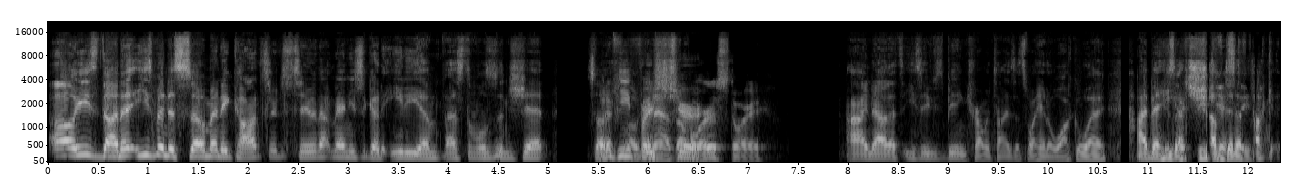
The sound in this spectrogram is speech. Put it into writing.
Oh, he's done it. He's been to so many concerts too. That man used to go to EDM festivals and shit. So what if he Logan for has sure. a horror story? I know that's he's, he's being traumatized. That's why he had to walk away. I bet he got like shoved in a fucking.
